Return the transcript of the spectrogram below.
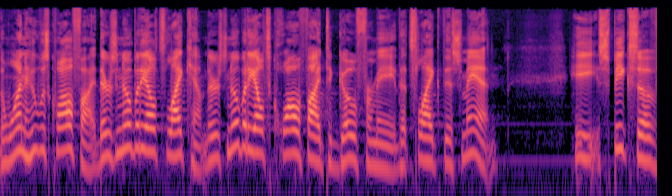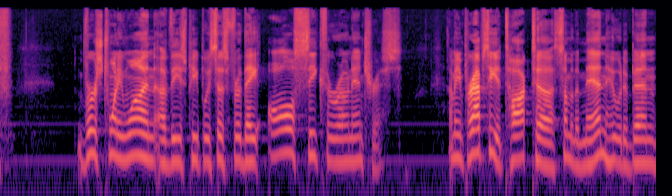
the one who was qualified. There's nobody else like him. There's nobody else qualified to go for me that's like this man. He speaks of verse 21 of these people. He says, For they all seek their own interests. I mean, perhaps he had talked to some of the men who would have been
